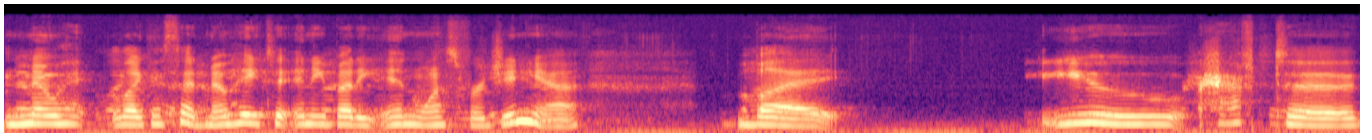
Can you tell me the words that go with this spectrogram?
no, like I said, no hate to anybody in West Virginia, but you have to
